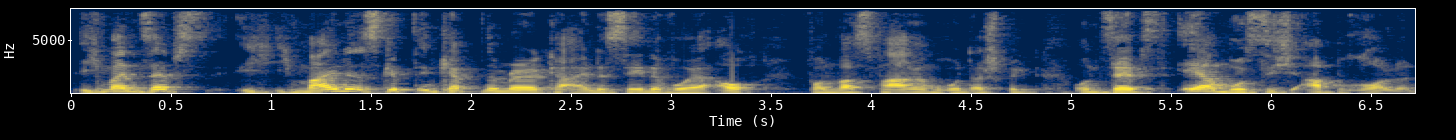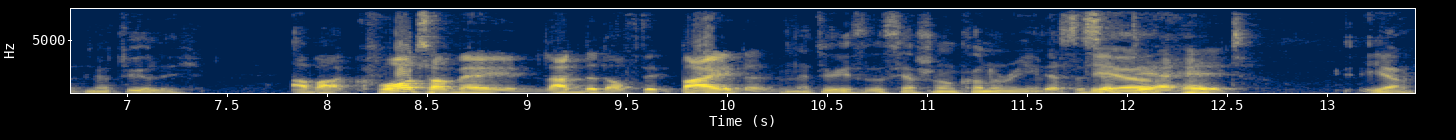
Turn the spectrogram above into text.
Ich meine, selbst, ich, ich meine, es gibt in Captain America eine Szene, wo er auch von was Fahrem runterspringt und selbst er muss sich abrollen. natürlich. Aber Quartermain landet auf den Beinen. Natürlich, es ist ja Sean Connery. Das ist ja der Held. Ja.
